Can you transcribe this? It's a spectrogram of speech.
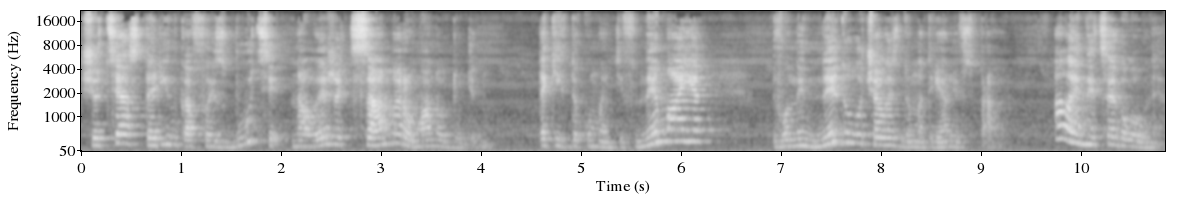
що ця сторінка в Фейсбуці належить саме Роману Дудіну. Таких документів немає, вони не долучались до матеріалів справи. Але не це головне.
